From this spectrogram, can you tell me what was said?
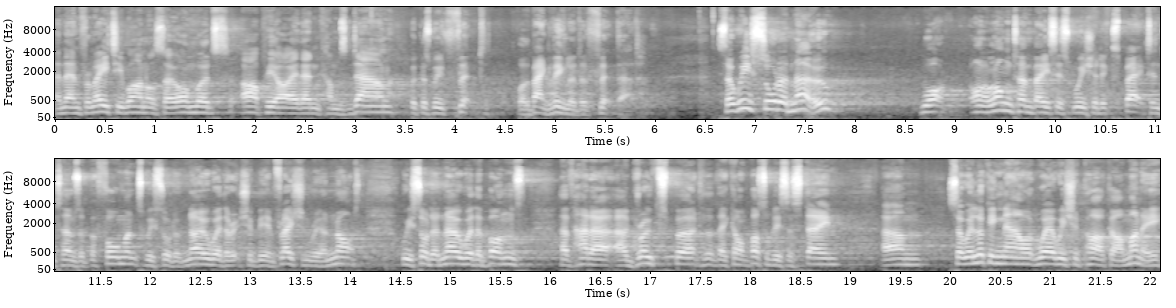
And then from 81 or so onwards, RPI then comes down because we've flipped, well, the Bank of England had flipped that. So we sort of know what, on a long-term basis, we should expect in terms of performance. We sort of know whether it should be inflationary or not. We sort of know whether bonds have had a, a growth spurt that they can't possibly sustain. Um, so we're looking now at where we should park our money,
